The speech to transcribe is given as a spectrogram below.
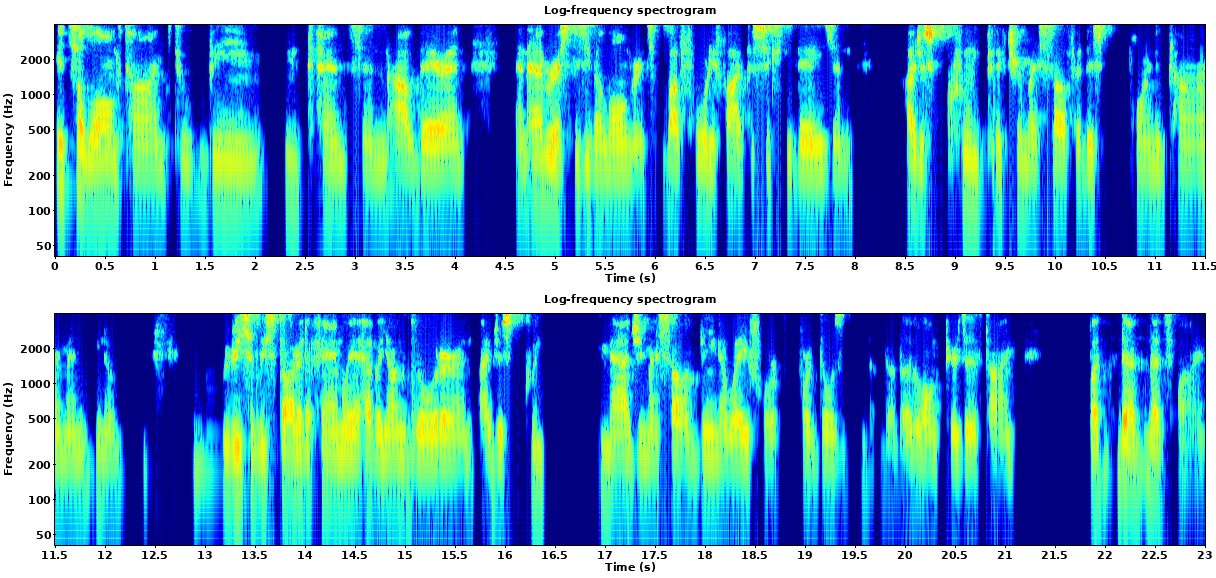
it's a long time to being intense and out there and and everest is even longer. It's about 45 to 60 days and i just couldn't picture myself at this point in time. And you know recently started a family. I have a young daughter and i just couldn't imagine myself being away for for those the, the long periods of time. But that that's fine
